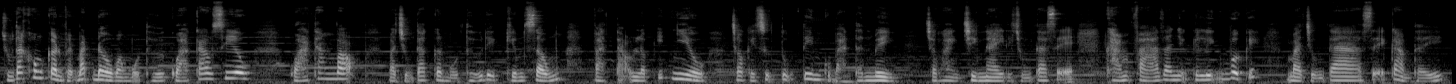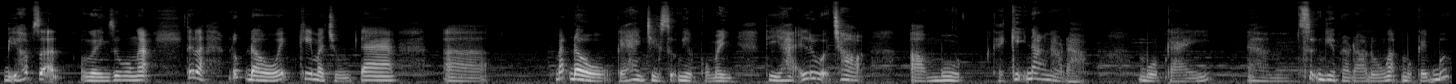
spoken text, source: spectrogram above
Chúng ta không cần phải bắt đầu bằng một thứ quá cao siêu quá tham vọng mà chúng ta cần một thứ để kiếm sống và tạo lập ít nhiều cho cái sự tự tin của bản thân mình. Trong hành trình này thì chúng ta sẽ khám phá ra những cái lĩnh vực ấy mà chúng ta sẽ cảm thấy bị hấp dẫn. Mọi người hình dung không ạ? Tức là lúc đầu ấy khi mà chúng ta à, bắt đầu cái hành trình sự nghiệp của mình thì hãy lựa chọn uh, một cái kỹ năng nào đó một cái à, sự nghiệp nào đó đúng không ạ? Một cái bước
